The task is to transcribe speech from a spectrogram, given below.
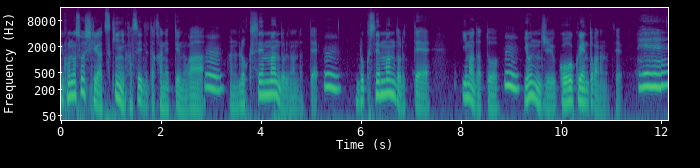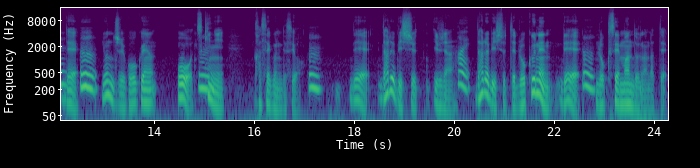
でこの組織が月に稼いでた金っていうのが、うん。あの6000万ドルなんだって。うん。6000万ドルって今だとうん。45億円とかなんだって。へえ。でうん。45億円を月に稼ぐんですよ、うん。でダルビッシュいるじゃん。はい。ダルビッシュって6年でうん。6000万ドルなんだって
